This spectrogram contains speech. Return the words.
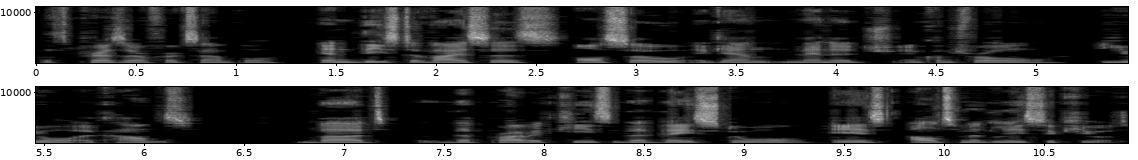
with Trezor, for example. And these devices also, again, manage and control your accounts but the private keys that they store is ultimately secured.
